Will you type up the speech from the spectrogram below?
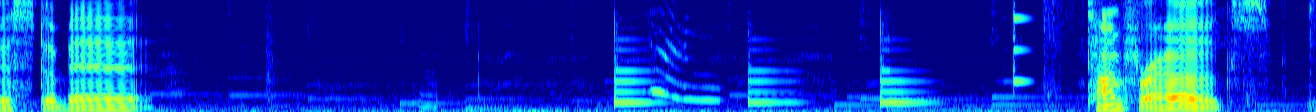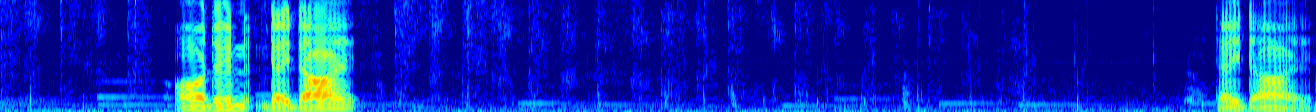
Just a bit. Time for hugs. Oh, didn't they die? They died.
